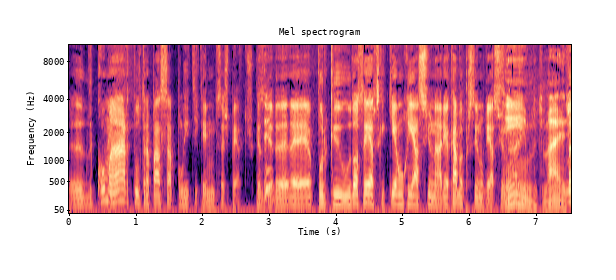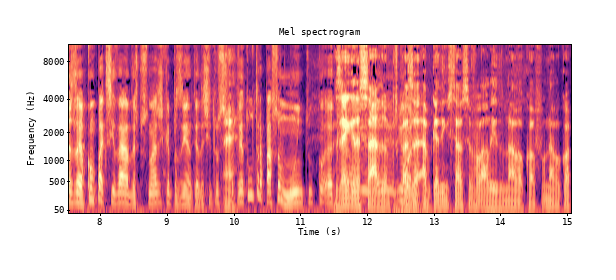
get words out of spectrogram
de como a arte ultrapassa a política em muitos aspectos. Quer dizer, eh, é porque o Dostoevsky, que é um reacionário, acaba por ser um reacionário. Sim, muito mais. Mas a complexidade das personagens que apresenta, das situações é. que apresenta, ultrapassam muito a Mas é engraçado, por causa, há bocadinho estava-se a falar ali do Nabokov. O Nabokov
